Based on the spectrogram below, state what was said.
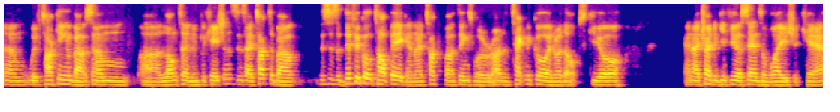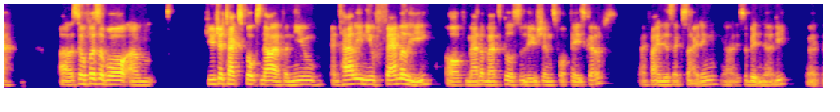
um, with talking about some uh, long-term implications. Since I talked about, this is a difficult topic and I talked about things were rather technical and rather obscure. And I tried to give you a sense of why you should care. Uh, so first of all, um, future textbooks now have a new, entirely new family of mathematical solutions for phase curves. I find this exciting. Uh, it's a bit nerdy, but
